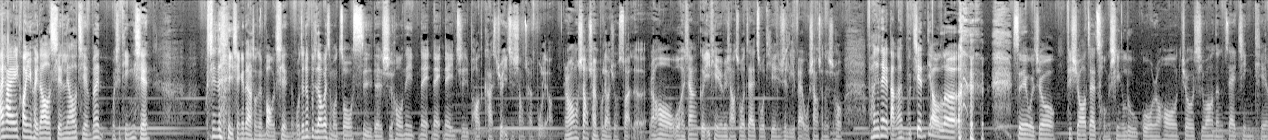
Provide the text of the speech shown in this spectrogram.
嗨嗨，欢迎回到闲聊解闷，我是庭贤。我现在先跟大家说声抱歉的，我真的不知道为什么周四的时候那那那那一支 podcast 就一直上传不了，然后上传不了就算了，然后我好像隔一天原本想说在昨天就是礼拜五上传的时候，发现那个档案不见掉了，所以我就必须要再重新录过，然后就希望能在今天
